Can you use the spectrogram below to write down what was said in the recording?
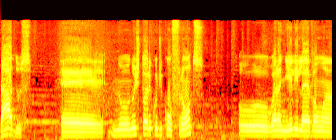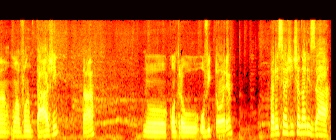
dados é, no, no histórico de confrontos o Guarani ele leva uma, uma vantagem, tá? No, contra o, o Vitória. Porém, se a gente analisar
